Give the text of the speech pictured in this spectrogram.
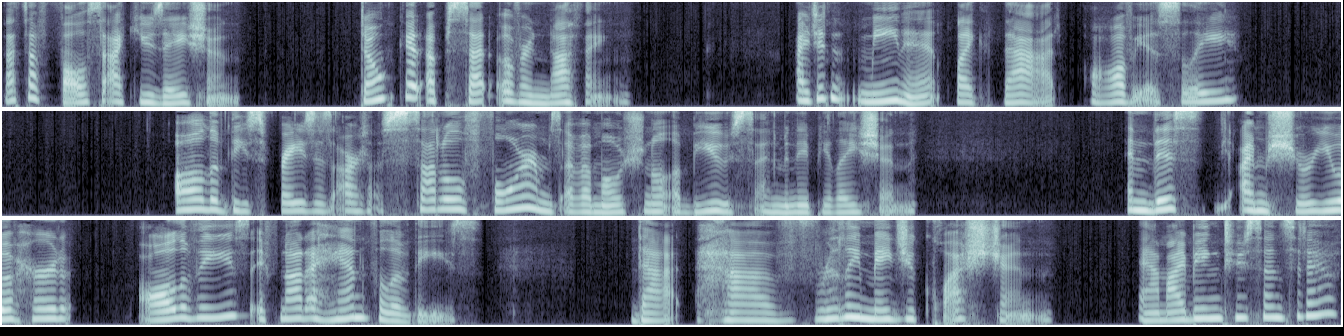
That's a false accusation. Don't get upset over nothing. I didn't mean it like that, obviously all of these phrases are subtle forms of emotional abuse and manipulation. And this, I'm sure you have heard all of these, if not a handful of these, that have really made you question Am I being too sensitive?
